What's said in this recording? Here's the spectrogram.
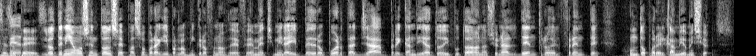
gracias a ustedes. Lo teníamos entonces, pasó por aquí por los micrófonos de FM Chimiray, Pedro Puerta ya, precandidato a diputado nacional dentro del Frente Juntos por el Cambio Misiones.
